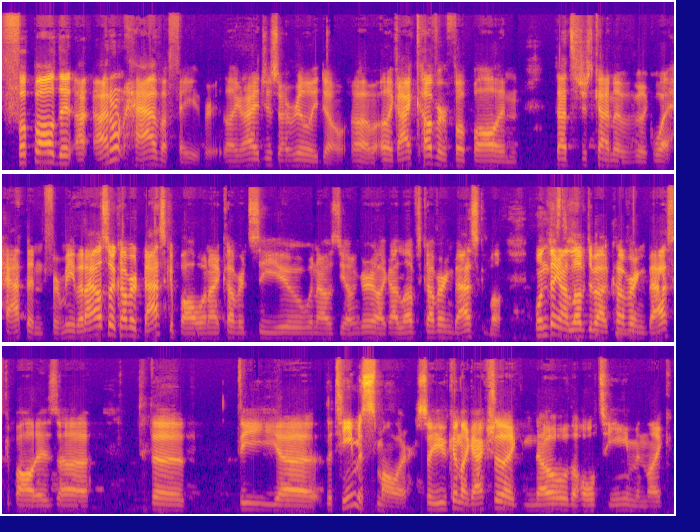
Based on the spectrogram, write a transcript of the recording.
football did, I, I don't have a favorite. Like I just, I really don't. Uh, like I cover football, and that's just kind of like what happened for me. But I also covered basketball when I covered CU when I was younger. Like I loved covering basketball. One thing I loved about covering basketball is uh, the the uh, the team is smaller, so you can like actually like know the whole team and like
